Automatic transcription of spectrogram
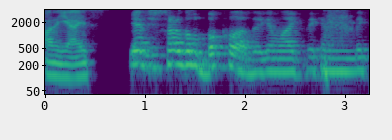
on the ice. Yeah, they just start a little book club. They can like they can they,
